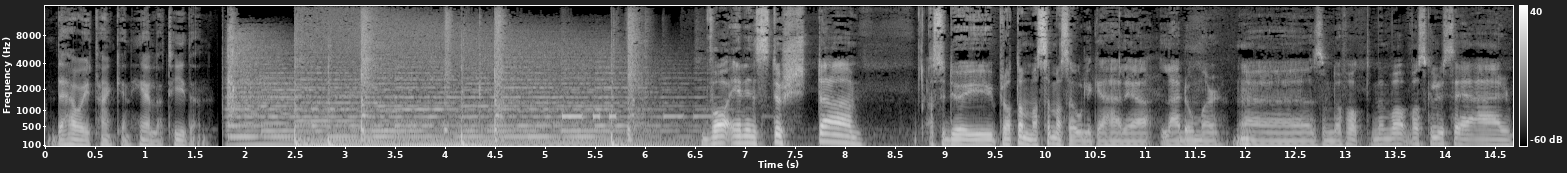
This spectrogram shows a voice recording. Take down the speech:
det här var ju tanken hela tiden. Vad är den största Alltså du har ju pratat om massa, massa olika härliga lärdomar mm. eh, som du har fått. Men vad, vad, skulle du säga är,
